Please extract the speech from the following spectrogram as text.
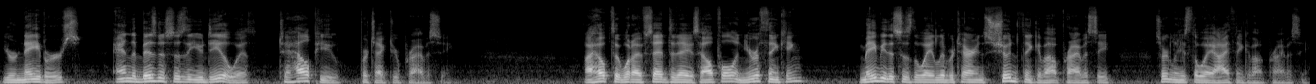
your neighbors and the businesses that you deal with to help you protect your privacy. I hope that what I've said today is helpful in your thinking. Maybe this is the way libertarians should think about privacy. Certainly it's the way I think about privacy.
